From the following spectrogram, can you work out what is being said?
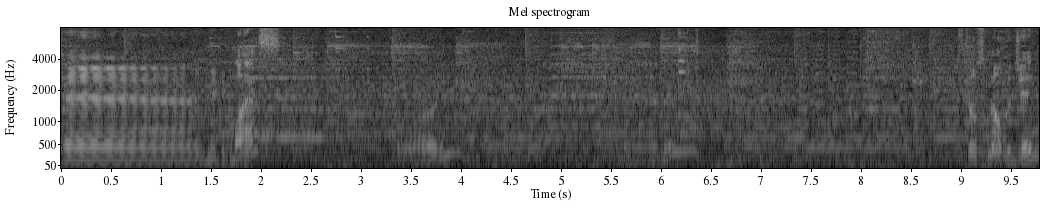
and need a glass. All right. Uh-huh. Still smell the gin.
